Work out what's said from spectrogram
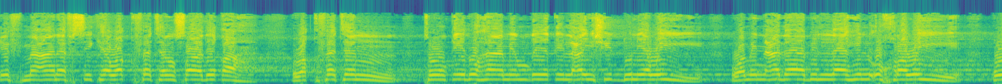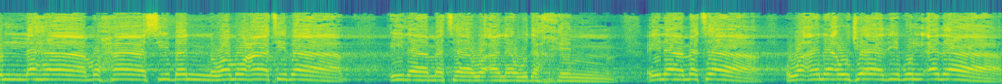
قف مع نفسك وقفة صادقة. وقفة تنقذها من ضيق العيش الدنيوي ومن عذاب الله الأخروي. قل لها محاسبا ومعاتبا. إلى متى وأنا أدخن؟ إلى متى وأنا أجاذب الأذى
